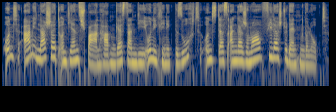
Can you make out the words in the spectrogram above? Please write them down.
Und Armin Laschet und Jens Spahn haben gestern die Uniklinik besucht und das Engagement vieler Studenten gelobt.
